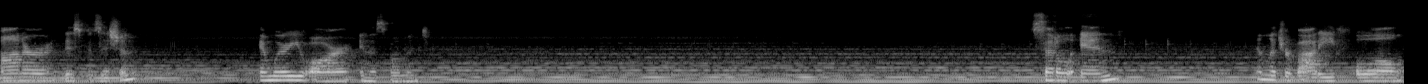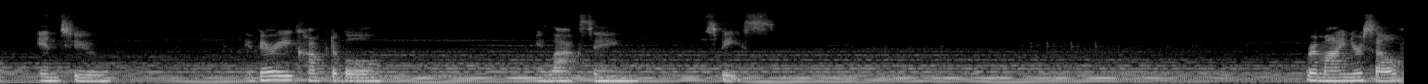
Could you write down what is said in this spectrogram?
honor this position and where you are in this moment. Settle in and let your body fall into a very comfortable, relaxing space. Remind yourself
